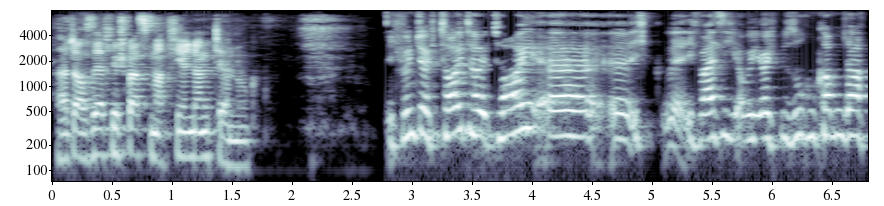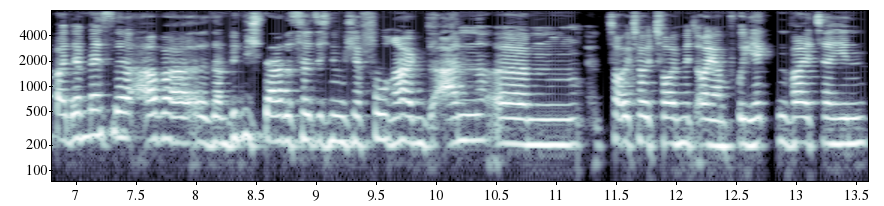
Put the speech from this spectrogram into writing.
Hat auch sehr viel Spaß gemacht. Vielen Dank, Januk. Ich wünsche euch toi, toi, toi. Äh, ich, ich weiß nicht, ob ich euch besuchen kommen darf bei der Messe, aber äh, dann bin ich da. Das hört sich nämlich hervorragend an. Ähm, toi, toi, toi mit euren Projekten weiterhin.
